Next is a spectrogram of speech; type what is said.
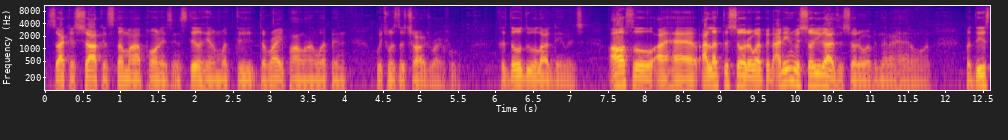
so I can shock and stun my opponents and still hit them with the the right pylon weapon, which was the charge rifle, because those do a lot of damage. Also, I have I left the shoulder weapon. I didn't even show you guys the shoulder weapon that I had on, but this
